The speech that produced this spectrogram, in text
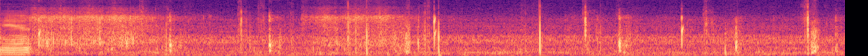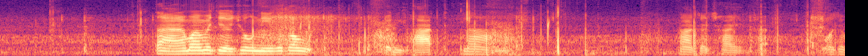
เนี่ยแต่ถ้ามันไม่เจอช่วงนี้ก็ต้อง เป็นพาร์ทหน้านะ น่าจะใช่ครับโอ้จะ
